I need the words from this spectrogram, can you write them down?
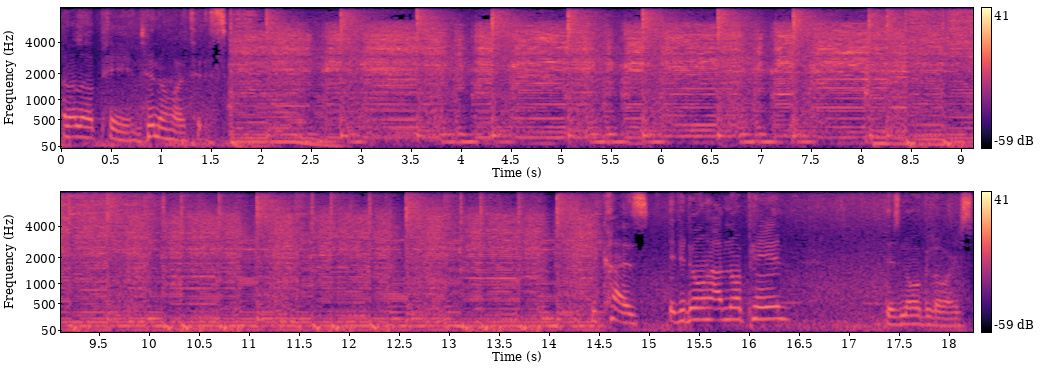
and a little pain. You know how it is. Because if you don't have no pain, there's no glories.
